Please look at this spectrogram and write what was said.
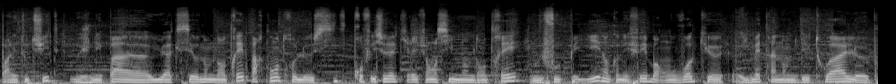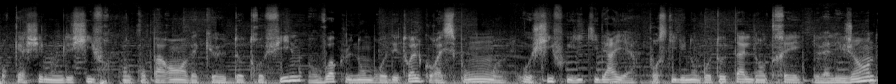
parler tout de suite, je n'ai pas euh, eu accès au nombre d'entrées, par contre le site professionnel qui référencie le nombre d'entrées, où il faut payer, donc en effet bon, on voit qu'ils mettent un nombre d'étoiles euh, pour cacher le nombre de chiffres en comparant avec euh, d'autres films, on voit que le nombre d'étoiles correspond euh, au chiffre qui est derrière. Pour ce qui est du nombre total d'entrées de la légende,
